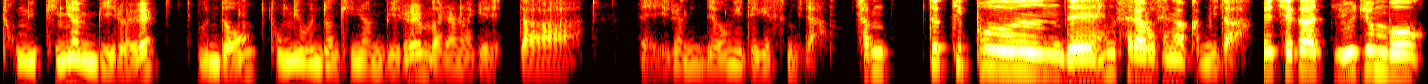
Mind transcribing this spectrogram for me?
독립기념비를 운동 독립운동 기념비를 마련하게 됐다. 네, 이런 내용이 되겠습니다. 참 뜻깊은 네, 행사라고 생각합니다. 제가 요즘 뭐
